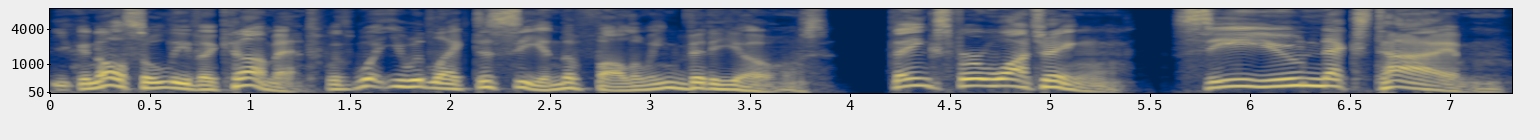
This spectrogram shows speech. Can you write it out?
You can also leave a comment with what you would like to see in the following videos. Thanks for watching! See you next time!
